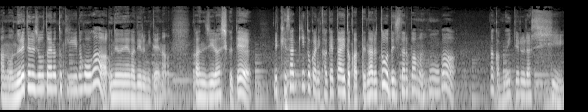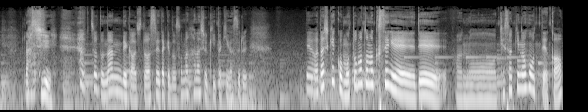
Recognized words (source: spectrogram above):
あの濡れてる状態の時の方がうねうねが出るみたいな感じらしくてで毛先とかにかけたいとかってなるとデジタルパーマの方がなんか向いてるらしいらしい。ちょっとなんでかはちょっと忘れたけどそんな話を聞いた気がする。で私結構もともとのくせ毛であの毛先の方っていうか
